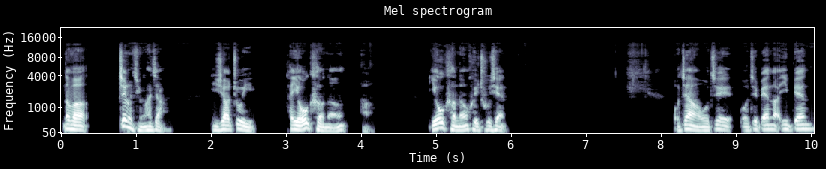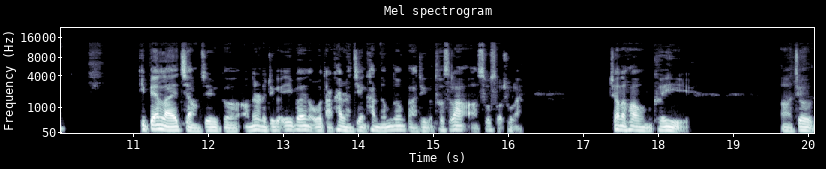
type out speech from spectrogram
那么这种情况下，你需要注意，它有可能啊，有可能会出现。我这样，我这我这边呢，一边一边来讲这个啊那儿的这个，A 边我打开软件看能不能把这个特斯拉啊搜索出来。这样的话，我们可以啊就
